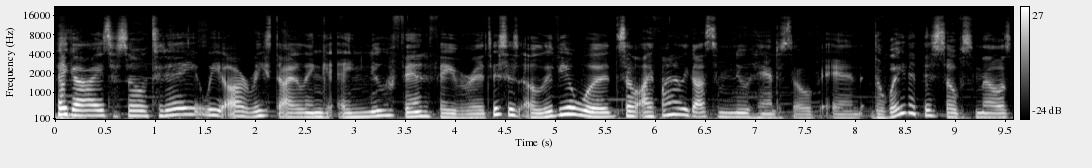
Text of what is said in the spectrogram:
Hey guys, so today we are restyling a new fan favorite. This is Olivia Woods. So I finally got some new hand soap and the way that this soap smells,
